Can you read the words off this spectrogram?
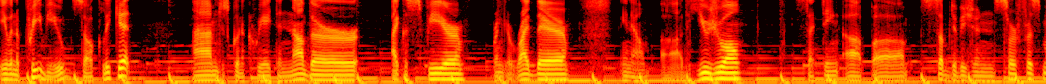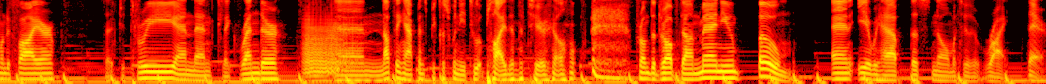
even a preview. So click it. I'm just gonna create another icosphere, bring it right there, you know, uh, the usual setting up a subdivision surface modifier set it to 3 and then click render. And nothing happens because we need to apply the material from the drop down menu. Boom. And here we have the snow material right there.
